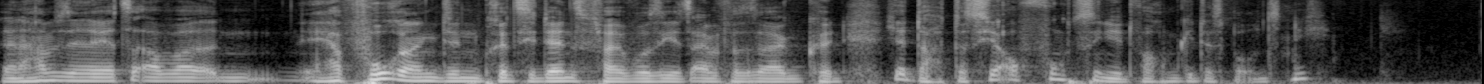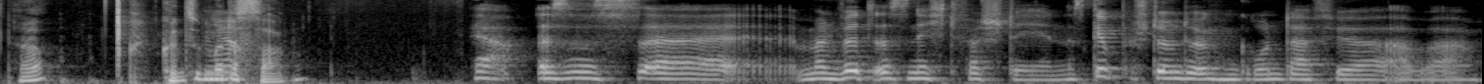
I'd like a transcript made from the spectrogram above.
dann haben sie jetzt aber einen hervorragenden Präzedenzfall, wo sie jetzt einfach sagen können, ja, doch, das ja auch funktioniert, warum geht das bei uns nicht? Ja? Können Sie mir ja. das sagen? Ja, es ist, äh, man wird es nicht verstehen. Es gibt bestimmt irgendeinen Grund dafür, aber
